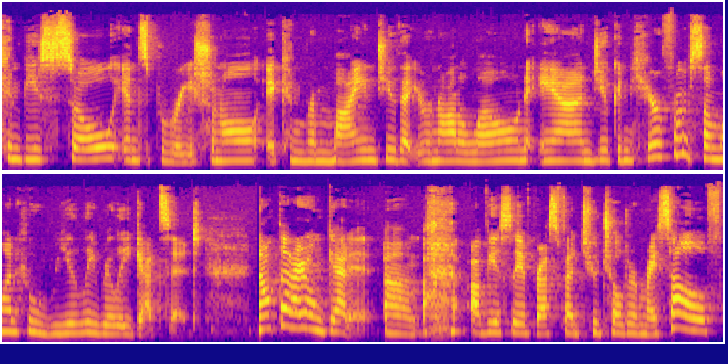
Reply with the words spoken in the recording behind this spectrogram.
can be so inspirational. It can remind you that you're not alone and you can hear from someone who really, really gets it. Not that I don't get it. Um, obviously, I've breastfed two children myself,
